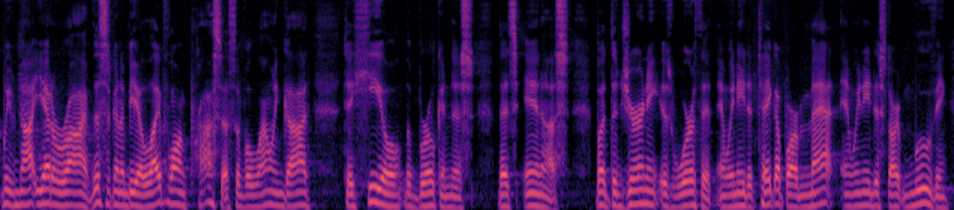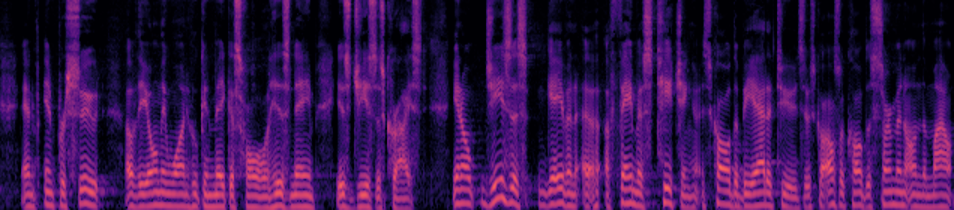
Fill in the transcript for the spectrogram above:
We've not yet arrived. This is going to be a lifelong process of allowing God to heal the brokenness that's in us. But the journey is worth it, and we need to take up our mat and we need to start moving and in pursuit of the only one who can make us whole. And his name is Jesus Christ. You know, Jesus gave an, a, a, famous teaching. It's called the Beatitudes. It's also called the Sermon on the Mount.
